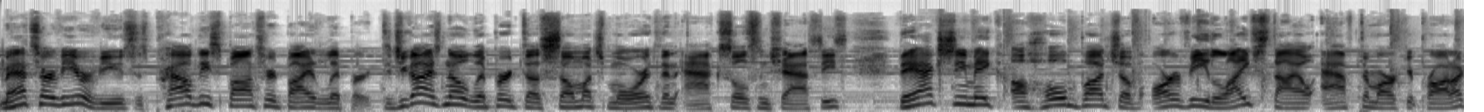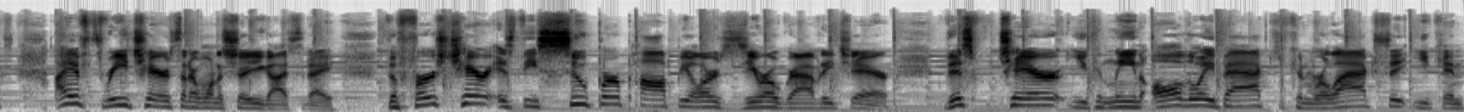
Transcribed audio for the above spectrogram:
Matt's RV Reviews is proudly sponsored by Lippert. Did you guys know Lippert does so much more than axles and chassis? They actually make a whole bunch of RV lifestyle aftermarket products. I have three chairs that I want to show you guys today. The first chair is the super popular zero gravity chair. This chair, you can lean all the way back, you can relax it, you can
